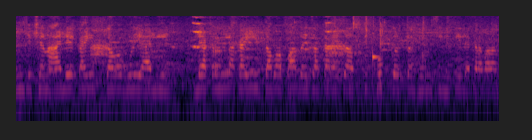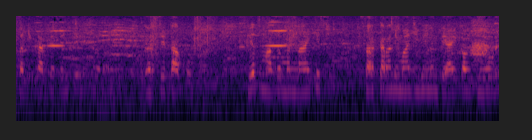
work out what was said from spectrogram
इंजेक्शन आले काही दवागोळी आली लेकरांना काही दवा पाजायचा करायचा असते खूप कष्ट घेऊन सिनी ते लेकरा बाळांसाठी करते त्यांचे लेकरं घरचे टाकून. हेच माझं म्हणणं आहे की सरकारने माझी विनंती ऐकावी की एवढे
